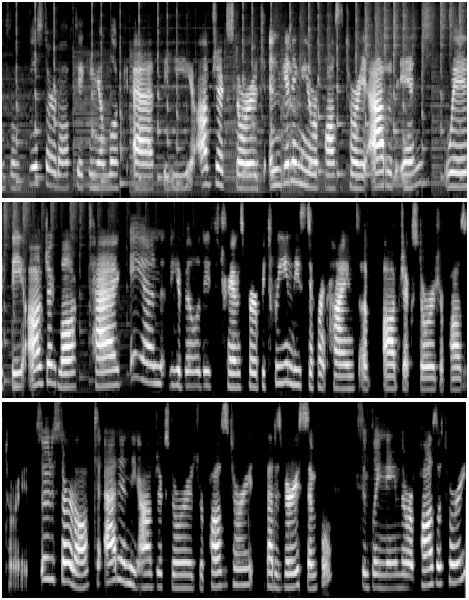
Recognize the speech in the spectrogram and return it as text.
console, we'll start off taking a look at the object storage and getting a repository added in with the object lock tag and the ability to transfer between these different kinds of object storage repositories. So to start off, to add in the object storage repository, that is very simple simply name the repository.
